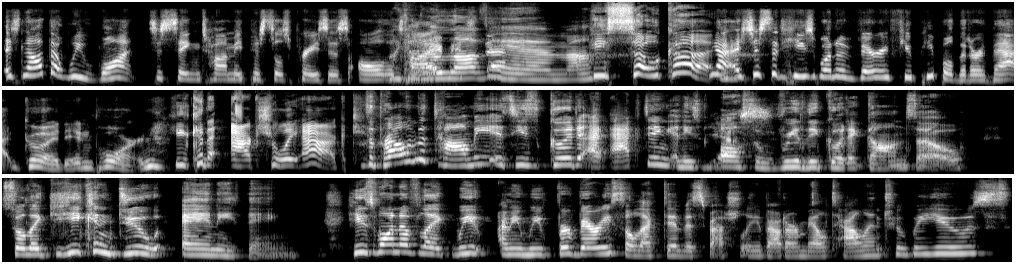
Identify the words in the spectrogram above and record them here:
it's not that we want to sing Tommy Pistol's praises all Oh the my God, I love him. He's so good. Yeah, it's just that he's one of very few people that are that good in porn. he can actually act. The problem with Tommy is he's good at acting and he's Yes. also really good at gonzo. So like he can do anything. He's one of like we I mean we we're very selective especially about our male talent who we use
